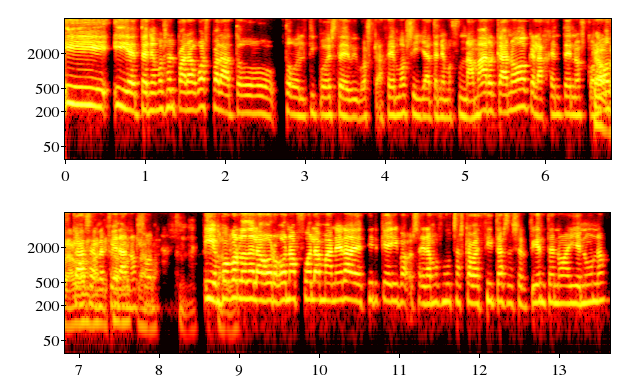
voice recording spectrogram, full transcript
Y, y, eh, tenemos el paraguas para todo, todo el tipo este de vivos que hacemos y ya tenemos una marca, ¿no? Que la gente nos Claro, conozca, para se refiere a nosotros. claro. Mm, Y un poco lo de la gorgona fue la manera de decir que sea, éramos muchas cabecitas de serpiente, no hay en una.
